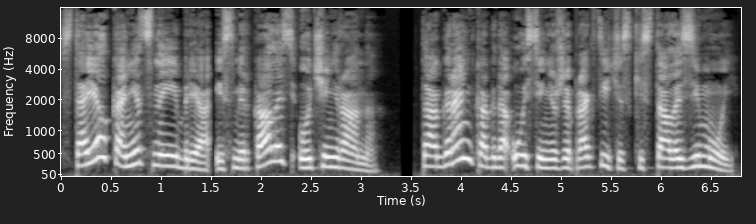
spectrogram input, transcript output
Стоял конец ноября и смеркалось очень рано. Та грань, когда осень уже практически стала зимой,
